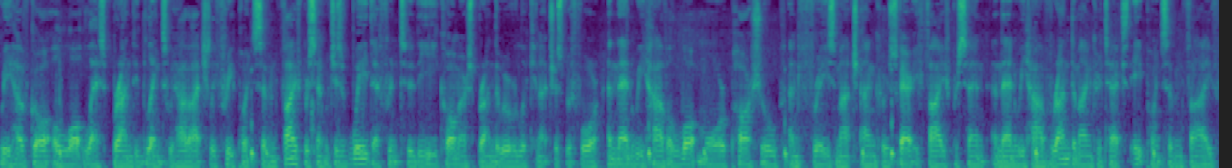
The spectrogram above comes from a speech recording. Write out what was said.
we have got a lot less branded links. We have actually 3.75%, which is way different to the e-commerce brand that we were looking at just before. And then we have a lot more partial and phrase match anchors, 35%. And then we have random anchor text, 8.75,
